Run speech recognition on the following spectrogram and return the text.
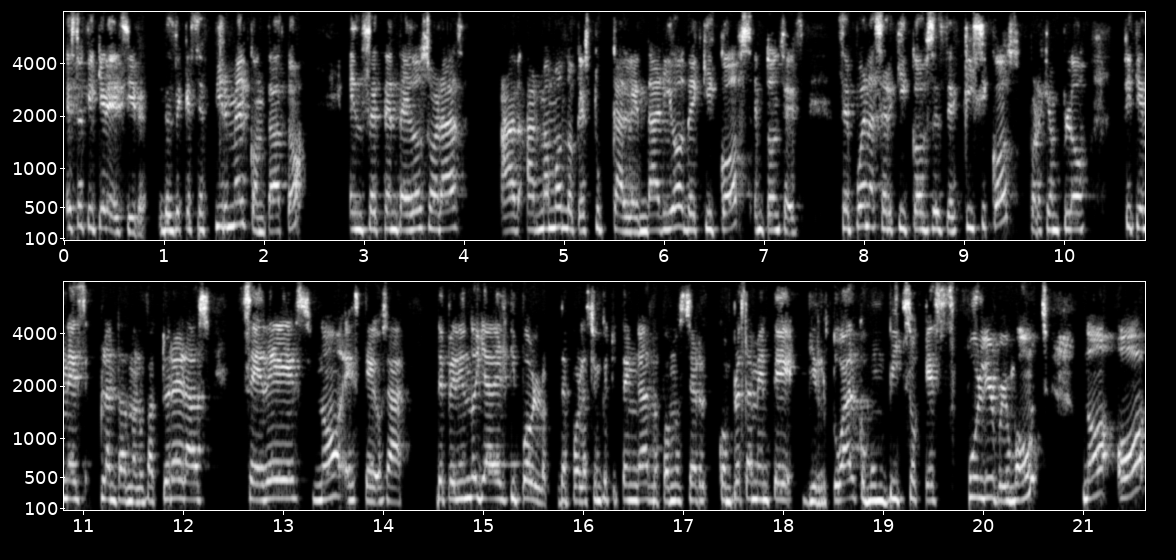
¿Esto qué quiere decir? Desde que se firme el contrato, en 72 horas armamos lo que es tu calendario de kickoffs. Entonces, se pueden hacer kickoffs desde físicos, por ejemplo, si tienes plantas manufactureras, CDs, ¿no? Este, o sea, dependiendo ya del tipo de población que tú tengas, lo podemos hacer completamente virtual, como un Bitso que es fully remote, ¿no? O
